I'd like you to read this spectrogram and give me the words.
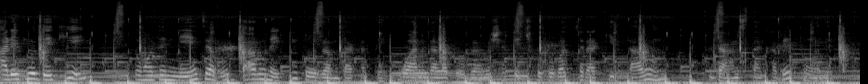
আর এগুলো দেখিয়েই তোমাদের নিয়ে যাব দারুণ একটি প্রোগ্রাম দেখাতে। ওয়ান গালা প্রোগ্রামের সাথে ছোট বাচ্চারা কি দারুণ ডান্স দেখাবে তোমাদের।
